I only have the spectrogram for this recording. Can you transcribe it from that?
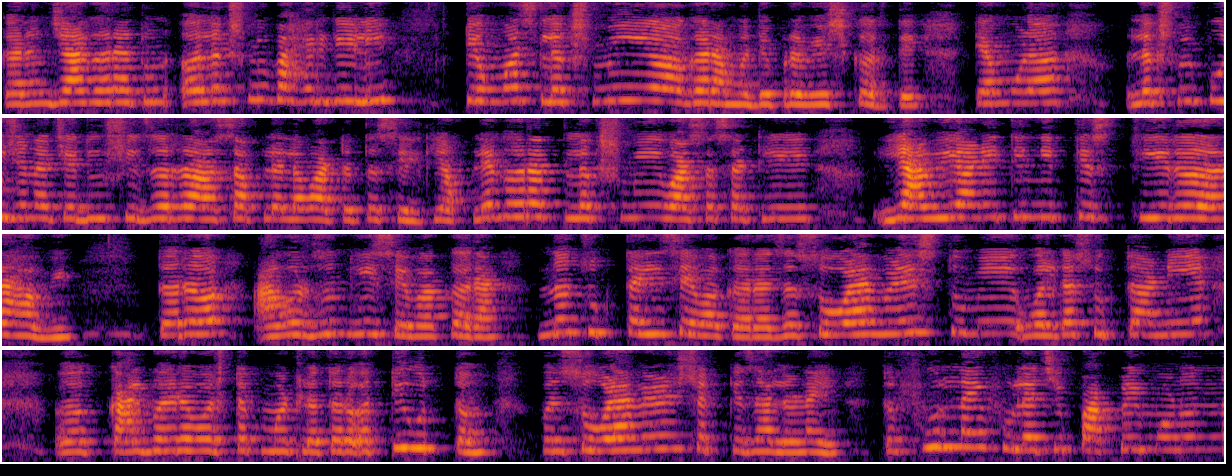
कारण ज्या घरातून अलक्ष्मी बाहेर गेली तेव्हाच लक्ष्मी घरामध्ये प्रवेश करते. त्यामुळं लक्ष्मी पूजनाच्या दिवशी जर असं आपल्याला वाटत असेल की आपल्या घरात लक्ष्मी वासासाठी यावी आणि ती नित्य स्थिर राहावी तर आवर्जून ही सेवा करा. न चुकता ही सेवा करा. जर सोळा वेळेस तुम्ही वल्गा सुक्त आणि अ, कालभैरव अष्टक म्हटलं तर अतिउत्तम पण सोळा वेळेस शक्य झालं नाही तर फुल नाही फुलाची पाकळी म्हणून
